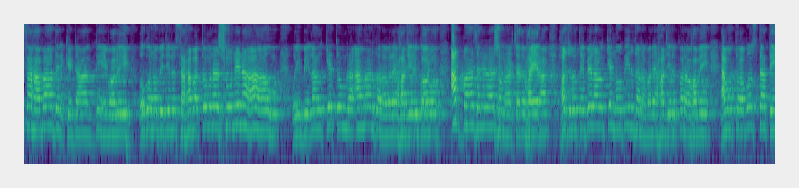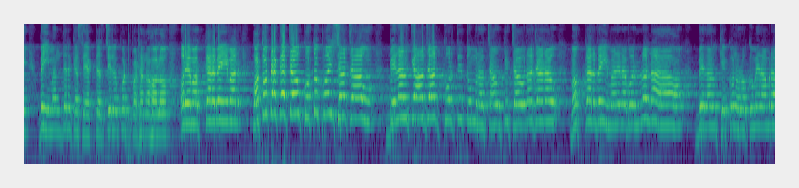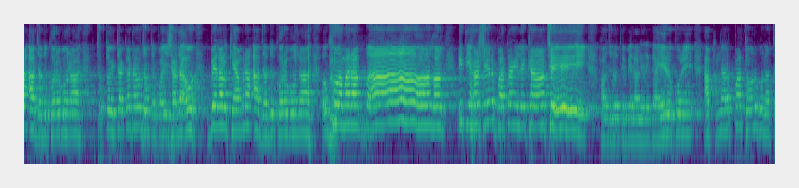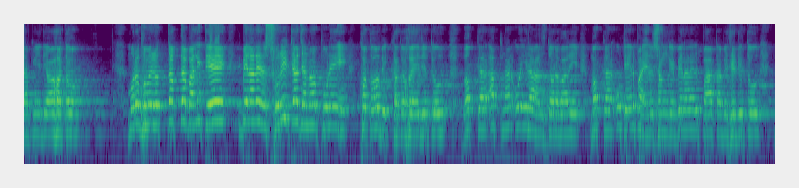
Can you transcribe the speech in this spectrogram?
সাহাবাদেরকে ডাক দিয়ে বলে, ওগো নবীজির সাহাবা, তোমরা শুনে নাও, ওই বেলালকে তোমরা আমার দরবারে হাজির করো। আব্বা জানেরা, সোনার চাঁদ ভাইয়েরা হজরতে বেলালকে নবীর দরবারে হাজির করা হবে। এমত অবস্থাতে বেঈমানদের কাছে একটা চিরকোট পাঠানো হলো। ওরে মক্কার বেঈমান, কত টাকা চাও, কত পয়সা চাও? বেলালকে আজাদ করতে তোমরা চাও কি চাও না জানাও। মক্কার বেঈমানেরা বলল, না, বেলালকে কোন রকমের আমরা আজাদ করব না। যতই টাকা দাও, যত পয়সা দাও, বেলালকে আমরা আজাদ করব না। ওগো আমার আব্বা, ইতিহাসের পাতায় লেখা আছে হজরতে বেলালের গায়ের উপরে আপনার পাথরগুলা চাপিয়ে দেওয়া হতো। মরুভূমির উত্তপ্ত বালিতে বেলালের শরীরটা যেন পুড়ে ক্ষত বিক্ষত হয়ে যেত। মক্কার আপনার ওই রাজ দরবারে মক্কার উটের পায়ের সঙ্গে বেলালের পাটা বেঁধে দিত।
